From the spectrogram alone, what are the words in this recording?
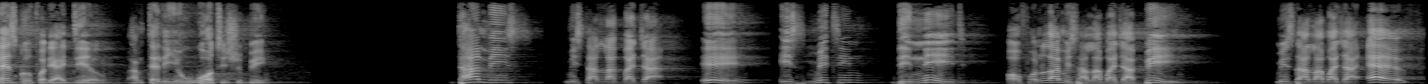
Let's go for the ideal. I'm telling you what it should be. That means Mr. Lagbaja A is meeting the need of another Mr. Lagbaja B. Mr. Lagbaja F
